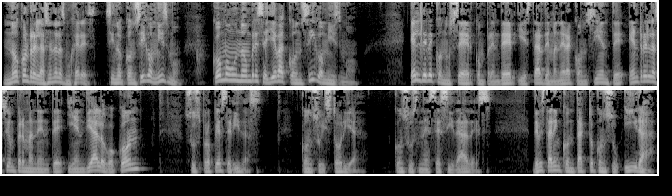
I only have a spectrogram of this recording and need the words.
No con relación a las mujeres, sino consigo mismo. Cómo un hombre se lleva consigo mismo. Él debe conocer, comprender y estar de manera consciente en relación permanente y en diálogo con sus propias heridas, con su historia, con sus necesidades. Debe estar en contacto con su ira,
